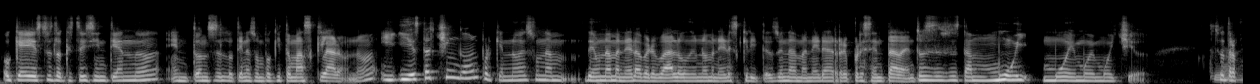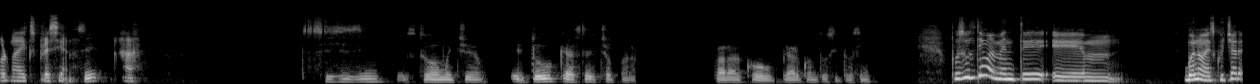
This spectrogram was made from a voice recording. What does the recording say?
ok, esto es lo que estoy sintiendo, entonces lo tienes un poquito más claro, ¿no? Y, y está chingón porque no es una, de una manera verbal o de una manera escrita, es de una manera representada. Entonces eso está muy, muy, muy, muy chido. Es otra forma de expresión. Sí. Ajá. Sí, sí, sí, estuvo muy chido. ¿Y tú qué has hecho para, para copiar con tu situación? Pues últimamente, em, bueno, escuchar,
